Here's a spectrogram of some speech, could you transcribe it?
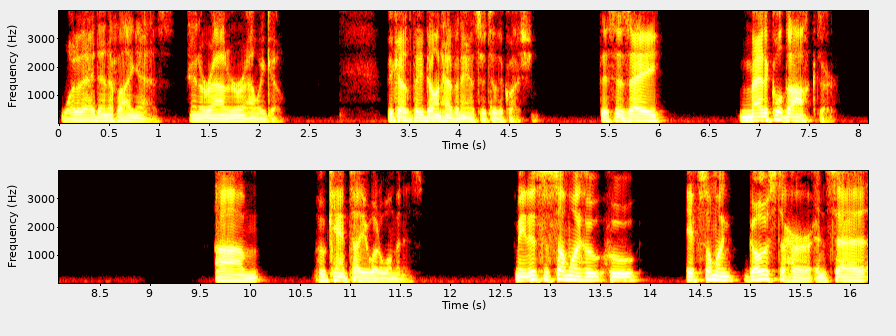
What are they identifying as? And around and around we go. Because they don't have an answer to the question. This is a medical doctor um, who can't tell you what a woman is. I mean, this is someone who, who, if someone goes to her and says,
